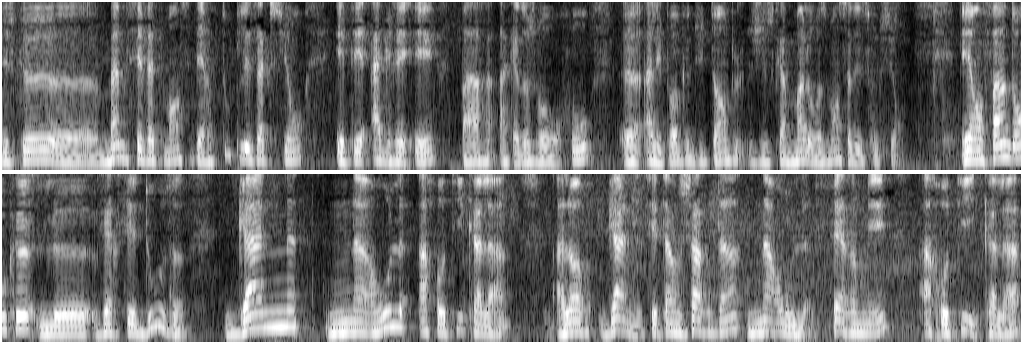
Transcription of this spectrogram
puisque euh, même ses vêtements, c'est-à-dire toutes les actions, étaient agréées par Akadosh Baruch euh, à l'époque du temple, jusqu'à malheureusement sa destruction. Et enfin, donc, le verset 12, Gan Naoul Achoti Kala. Alors, Gan, c'est un jardin Naoul, fermé, Achoti Kala,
